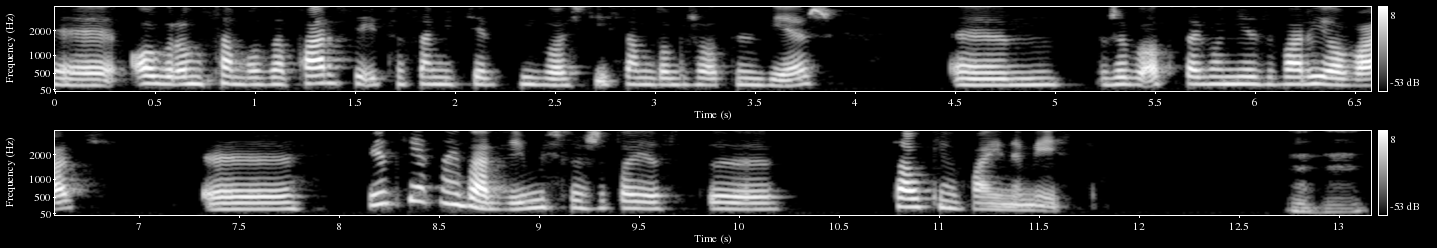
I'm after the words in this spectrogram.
e, ogrom samozaparcia i czasami cierpliwości, i sam dobrze o tym wiesz, żeby od tego nie zwariować. Więc jak najbardziej myślę, że to jest całkiem fajne miejsce. Mhm.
